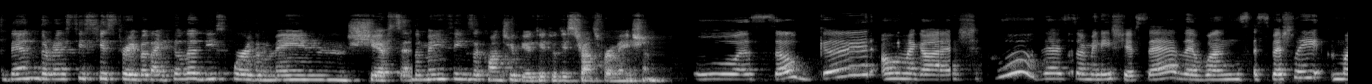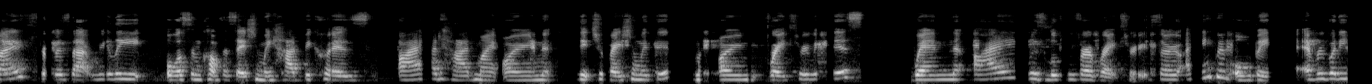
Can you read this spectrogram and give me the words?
then the rest is history. But I feel that these were the main shifts and the main things that contributed to this transformation. Oh, so good. Oh my gosh. Whew, there's so many shifts there. The ones, especially my was that really awesome conversation we had because I had had my own situation with this, my own breakthrough with this when I was looking for a breakthrough. So I think we've all been, everybody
